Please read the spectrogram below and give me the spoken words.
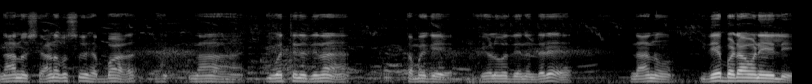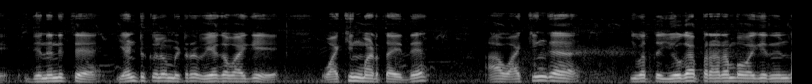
ನಾನು ಶರಣಬಸು ಹೆಬ್ಬಾಳ್ ನಾ ಇವತ್ತಿನ ದಿನ ತಮಗೆ ಹೇಳುವುದೇನೆಂದರೆ ನಾನು ಇದೇ ಬಡಾವಣೆಯಲ್ಲಿ ದಿನನಿತ್ಯ ಎಂಟು ಕಿಲೋಮೀಟರ್ ವೇಗವಾಗಿ ವಾಕಿಂಗ್ ಮಾಡ್ತಾ ಇದ್ದೆ. ಆ ವಾಕಿಂಗ್ ಇವತ್ತು ಯೋಗ ಪ್ರಾರಂಭವಾಗಿದ್ದರಿಂದ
